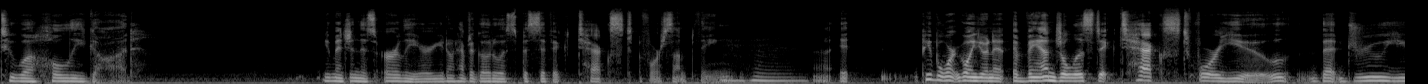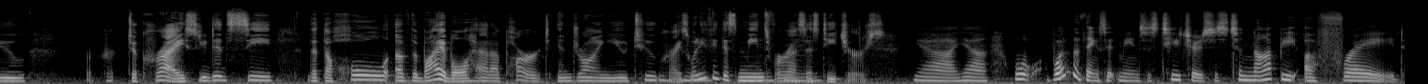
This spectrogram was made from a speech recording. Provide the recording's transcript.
to a holy God you mentioned this earlier. You don't have to go to a specific text for something. Mm-hmm. Uh, it, people weren't going to an evangelistic text for you that drew you to Christ. You did see that the whole of the Bible had a part in drawing you to Christ. Mm-hmm. What do you think this means mm-hmm. for us as mm-hmm. teachers? Yeah, yeah. Well, one of the things it means as teachers is to not be afraid.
